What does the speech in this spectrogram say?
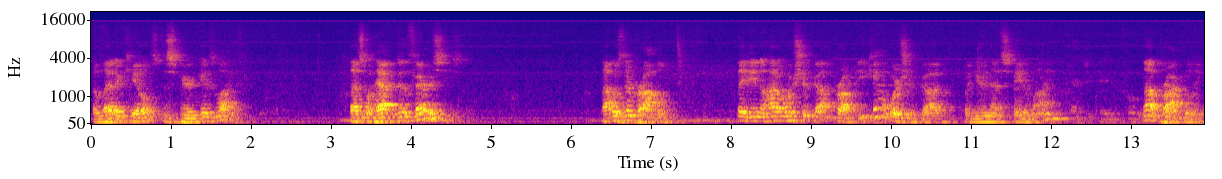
The letter kills, the spirit gives life. That's what happened to the Pharisees. That was their problem. They didn't know how to worship God properly. You can't worship God when you're in that state of mind. Not properly.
